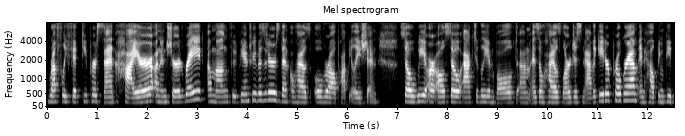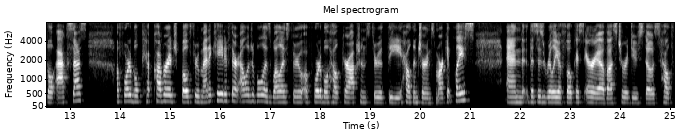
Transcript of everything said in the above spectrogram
roughly 50% higher uninsured rate among food pantry visitors than Ohio's overall population. So we are also actively involved um, as Ohio's largest navigator program in helping people access affordable coverage both through Medicaid if they're eligible, as well as through affordable healthcare options through the health insurance marketplace. And this is really a focus area of us to reduce those health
